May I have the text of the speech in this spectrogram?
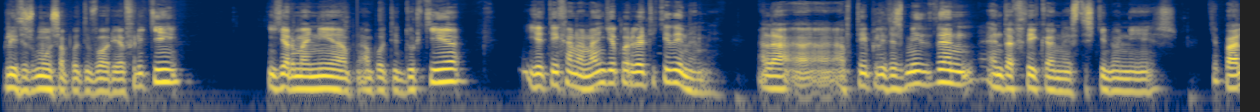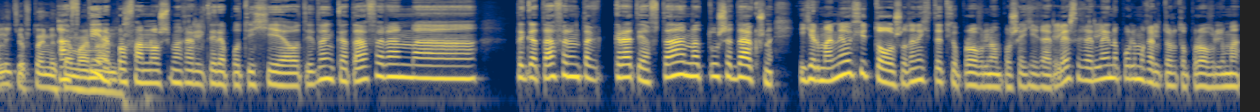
πληθυσμούς από τη Βόρεια Αφρική, η Γερμανία από την Τουρκία, γιατί είχαν ανάγκη από εργατική δύναμη. Αλλά αυτοί οι πληθυσμοί δεν ενταχθήκαν στις κοινωνίες. Και πάλι και αυτό είναι θέμα Αυτή ανάλυσης. είναι προφανώς η μεγαλύτερη αποτυχία, ότι δεν κατάφεραν να... Δεν κατάφεραν τα κράτη αυτά να τους εντάξουν. Η Γερμανία όχι τόσο, δεν έχει τέτοιο πρόβλημα όπως έχει η Γαλλία. Στη Γαλλία είναι πολύ μεγαλύτερο το πρόβλημα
